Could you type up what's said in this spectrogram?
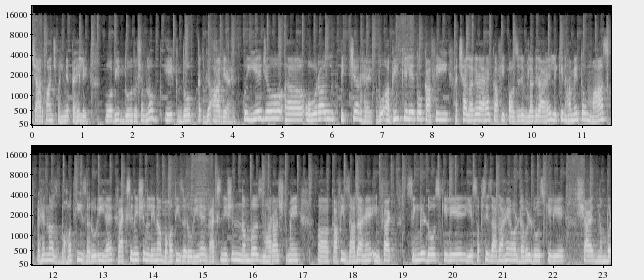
चार पाँच महीने पहले। वो अभी दो दशमलव एक दो तक आ गया है। तो ये जो ओवरऑल पिक्चर है, वो अभी के लिए तो काफ़ी अच्छा लग रहा है, काफ़ी पॉजिटिव लग रहा है, लेकिन हमें तो मास्क पहनना बहुत ही ज़रूरी है। वैक्सीनेशन लेना बहुत ही ज़रूरी है। वैक्सीनेशन नंबर्स महाराष्ट्र में काफ़ी ज़्यादा है। इनफैक्ट सिंगल डोज के लिए ये सबसे ज़्यादा है और डबल डोज के लिए शायद नंबर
